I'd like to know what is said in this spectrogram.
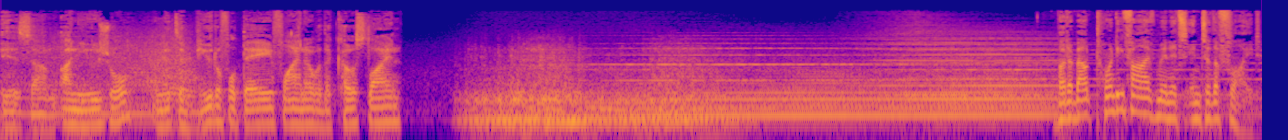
is um, unusual. I mean, it's a beautiful day flying over the coastline. But about 25 minutes into the flight,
